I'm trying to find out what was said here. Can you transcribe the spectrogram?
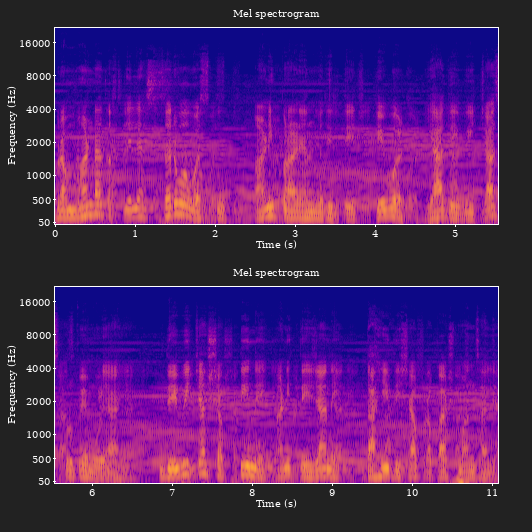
ब्रह्मांडात असलेल्या सर्व वस्तू आणि प्राण्यांमधील तेज केवळ या देवीच्याच कृपेमुळे आहे. देवीच्या शक्तीने आणि तेजाने दाही दिशा प्रकाशमान झाल्या.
